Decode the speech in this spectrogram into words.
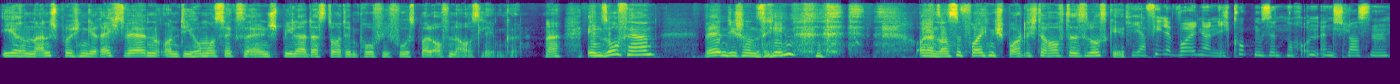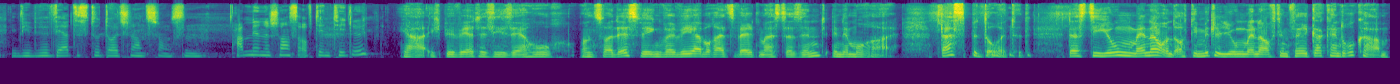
ihren Ansprüchen gerecht werden und die homosexuellen Spieler das dort im Profifußball offen ausleben können. Ne? Insofern werden die schon sehen. Und ansonsten freue ich mich sportlich darauf, dass es losgeht. Ja, viele wollen ja nicht gucken, sind noch unentschlossen. Wie bewertest du Deutschlands Chancen? Haben wir eine Chance auf den Titel? Ja, ich bewerte sie sehr hoch. Und zwar deswegen, weil wir ja bereits Weltmeister sind in der Moral. Das bedeutet, dass die jungen Männer und auch die mitteljungen Männer auf dem Feld gar keinen Druck haben.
